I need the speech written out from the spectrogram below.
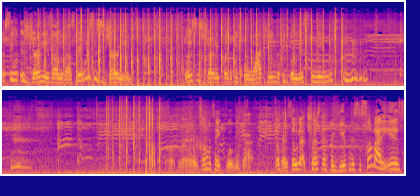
Let's see what this journey is all about. Spirit, what is this journey? What is this journey for the people watching, the people listening? Right. So I'm gonna take what we got. Okay, so we got trust and forgiveness. So somebody is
